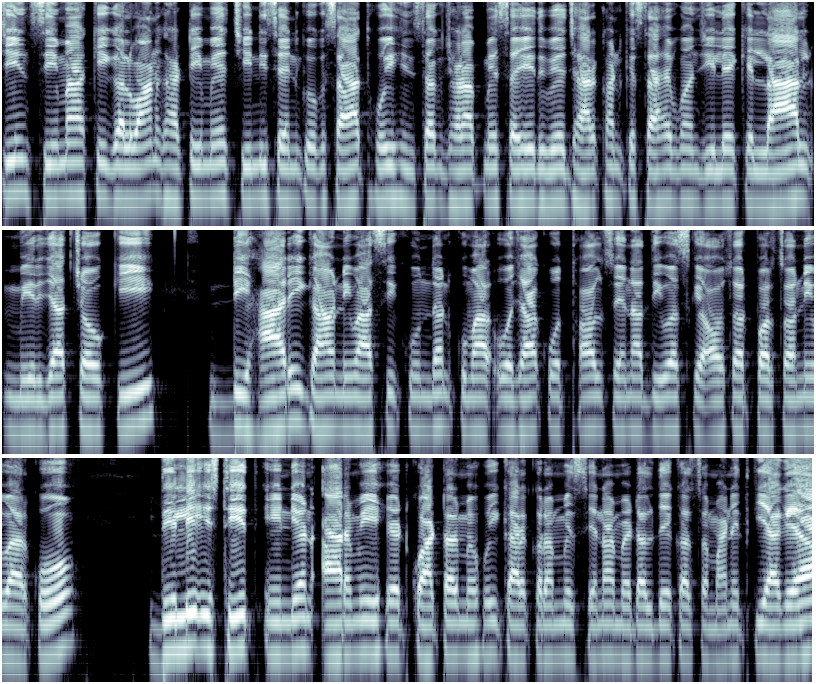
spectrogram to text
चीन सीमा की गलवान घाटी में चीनी सैनिकों के साथ हुई हिंसक झड़प में शहीद हुए झारखंड के साहेबगंज ज़िले के लाल मिर्ज़ा चौकी डिहारी गाँव निवासी कुंदन कुमार ओझा को थल सेना दिवस के अवसर पर शनिवार को दिल्ली स्थित इंडियन आर्मी हेडक्वार्टर में हुई कार्यक्रम में सेना मेडल देकर सम्मानित किया गया।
